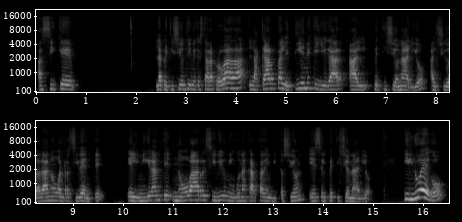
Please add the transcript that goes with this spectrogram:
Así que la petición tiene que estar aprobada, la carta le tiene que llegar al peticionario, al ciudadano o al residente el inmigrante no va a recibir ninguna carta de invitación, es el peticionario. Y luego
